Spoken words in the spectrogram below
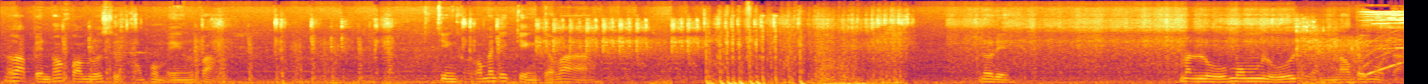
ไม่ว่าเป็นเพราะความรู้สึกของผมเองหรือเปล่า จริงเขาก็ไม่ได้เก่งแต่ว่าดูดิ มันหรูมุมหรูเหลี่ยมเราไปหมดอะ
